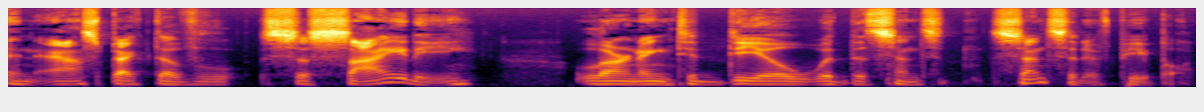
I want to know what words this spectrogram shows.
an aspect of society learning to deal with the sens- sensitive people.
